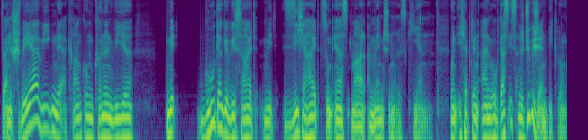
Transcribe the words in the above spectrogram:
für eine schwerwiegende Erkrankung können wir mit guter Gewissheit mit Sicherheit zum ersten Mal am Menschen riskieren. Und ich habe den Eindruck, das ist eine typische Entwicklung.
